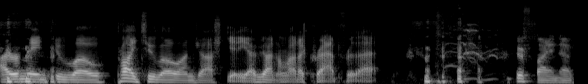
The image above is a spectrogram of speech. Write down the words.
I remain too low, probably too low on Josh Giddey. I've gotten a lot of crap for that. You're fine. now.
